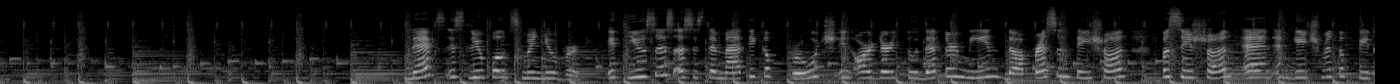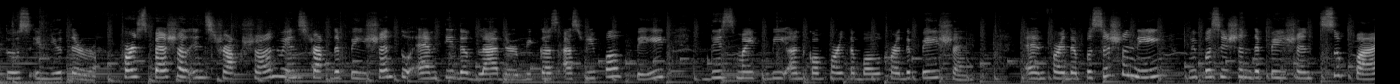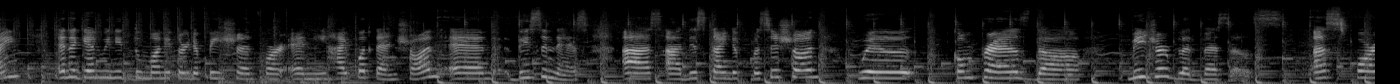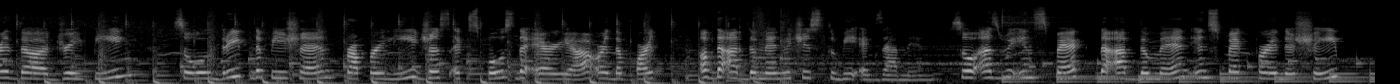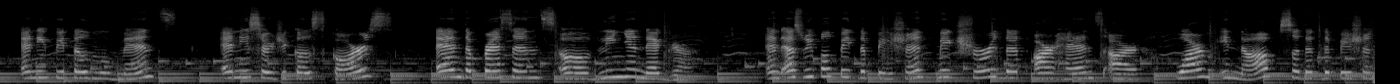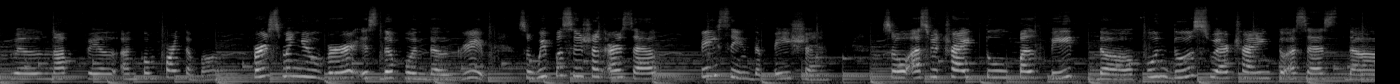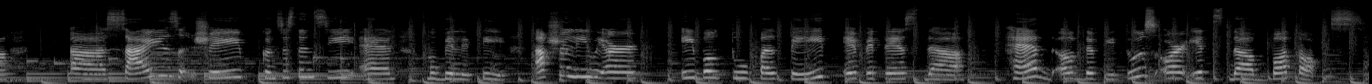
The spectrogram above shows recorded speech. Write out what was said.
Next is Leopold's maneuver. It uses a systematic approach in order to determine the presentation, position, and engagement of fetus in utero. For special instruction, we instruct the patient to empty the bladder because as we palpate, this might be uncomfortable for the patient. And for the positioning, we position the patient supine. And again, we need to monitor the patient for any hypotension and dizziness as uh, this kind of position will compress the major blood vessels. As for the draping, so drape the patient properly, just expose the area or the part of the abdomen which is to be examined. So as we inspect the abdomen, inspect for the shape, any fetal movements, any surgical scars, and the presence of linea negra. And as we palpate the patient, make sure that our hands are warm enough so that the patient will not feel uncomfortable. First maneuver is the fundal grip. So we position ourselves facing the patient So as we try to palpate the fundus, we are trying to assess the uh, size, shape, consistency, and mobility. Actually, we are able to palpate if it is the head of the fetus or it's the buttocks.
